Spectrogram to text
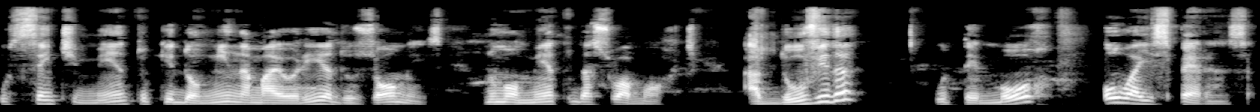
o sentimento que domina a maioria dos homens no momento da sua morte? A dúvida, o temor ou a esperança?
